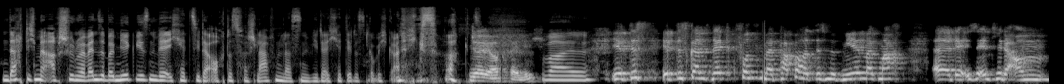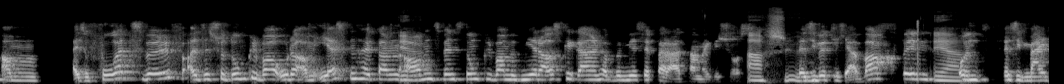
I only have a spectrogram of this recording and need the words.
Und dachte ich mir, ach schön, weil wenn sie bei mir gewesen wäre, ich hätte sie da auch das verschlafen lassen wieder. Ich hätte ihr das, glaube ich, gar nicht gesagt. ja, ja, freilich. Weil, Ich habe das, ich hab das ganz nett gefunden. Mein Papa hat das mit mir immer gemacht. Äh, der ist entweder am, am also vor zwölf, als es schon dunkel war, oder am ersten halt dann Ja. abends, wenn es dunkel war, mit mir rausgegangen und hat bei mir separat nochmal geschossen. ach schön. Dass ich wirklich wach bin Ja. und dass ich mein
